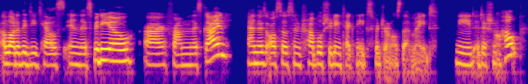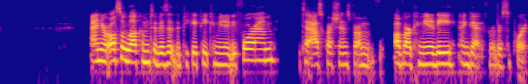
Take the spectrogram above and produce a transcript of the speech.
A lot of the details in this video are from this guide, and there's also some troubleshooting techniques for journals that might need additional help. And you're also welcome to visit the PKP Community Forum to ask questions from of our community and get further support.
